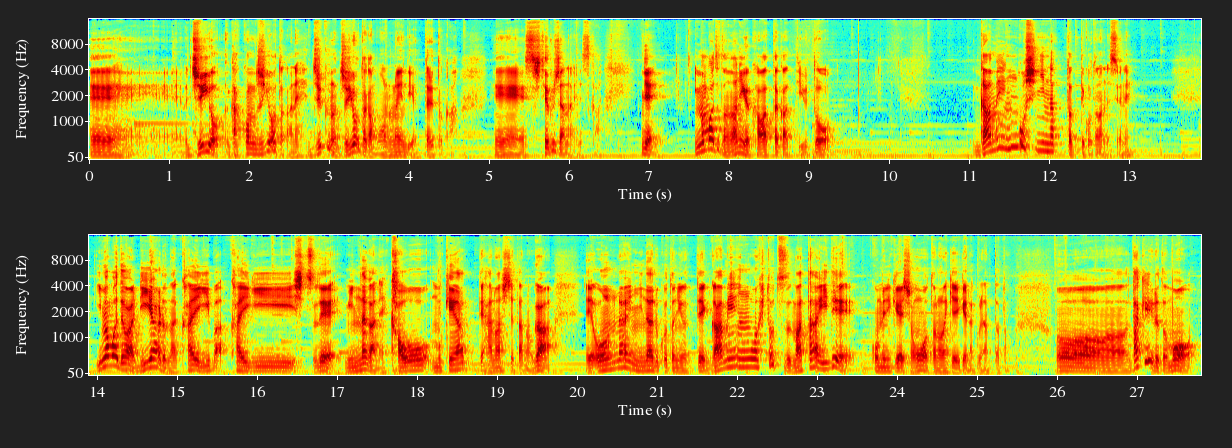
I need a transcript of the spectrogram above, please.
えー、授業、学校の授業とかね、塾の授業とかもオンラインでやったりとか、えー、してるじゃないですか。で、今までと何が変わったかっていうと、画面越しになったってことなんですよね。今まではリアルな会議場、会議室でみんながね、顔を向け合って話してたのが、えオンラインになることによって画面を一つまたいでコミュニケーションを取らなきゃいけなくなったと。だけれども、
